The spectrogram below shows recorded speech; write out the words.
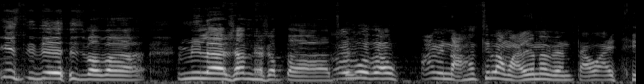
কিস্তি দিস বাবা। মিলা সামনে সপ্তাহ বোঝাও আমি না হচ্ছিলাম আয়ো না তাও আইছি।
